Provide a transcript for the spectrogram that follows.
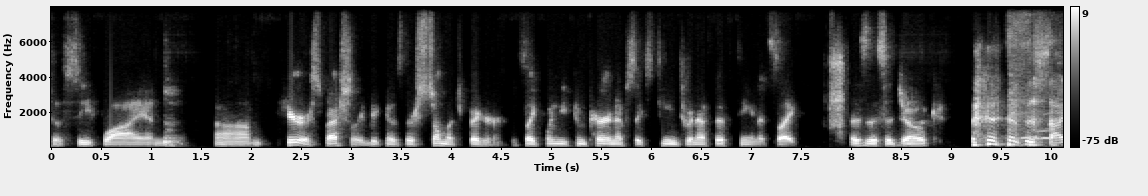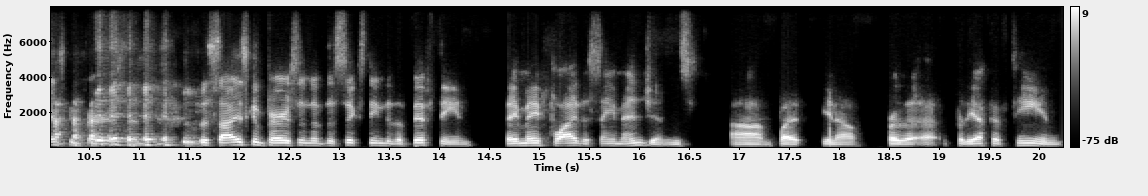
to see fly and um, here especially because they're so much bigger. It's like when you compare an F-16 to an F-15, it's like, is this a joke? the size comparison, the size comparison of the 16 to the 15, they may fly the same engines, um, but you know for the uh, for the F-15,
